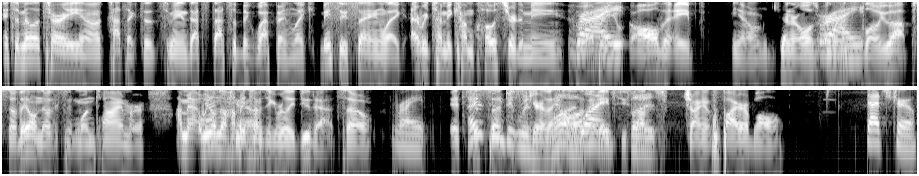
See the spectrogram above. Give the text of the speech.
A it's a military you know tactic. That's I mean that's that's a big weapon. Like basically saying like every time you come closer to me, whoever you, all the ape you know generals are going to blow you up. So they don't know this is one time or I mean we don't That's know how many times they can really do that. So right. it's I just to it was scare the hell out of the apes. You saw this giant fireball. That's true.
